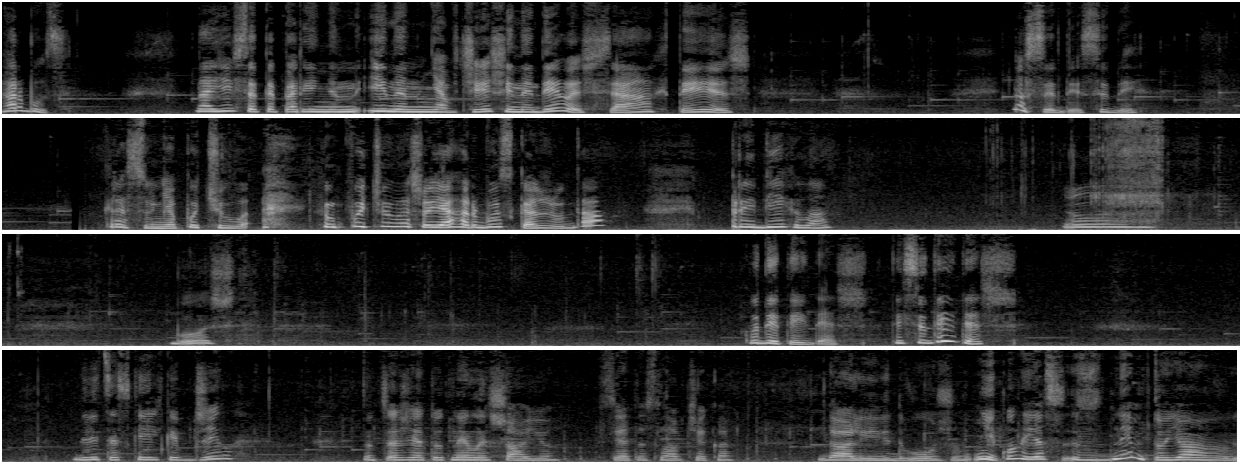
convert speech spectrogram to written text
Гарбуз. Наївся тепер і не, і не нявчиш, і не дивишся, ах ти ж. Ну, сиди, сиди. Красуня почула. Почула, що я гарбуз кажу, да? Прибігла. Ой. Боже. Куди ти йдеш? Ти сюди йдеш? Дивіться, скільки бджіл. Ну це ж я тут не лишаю Святославчика. Далі відвожу. Ні, коли я з ним, то я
